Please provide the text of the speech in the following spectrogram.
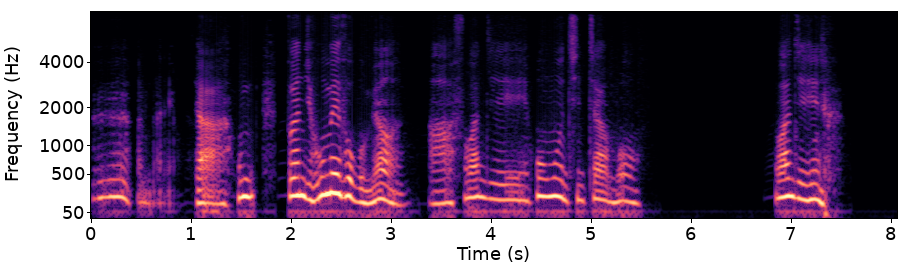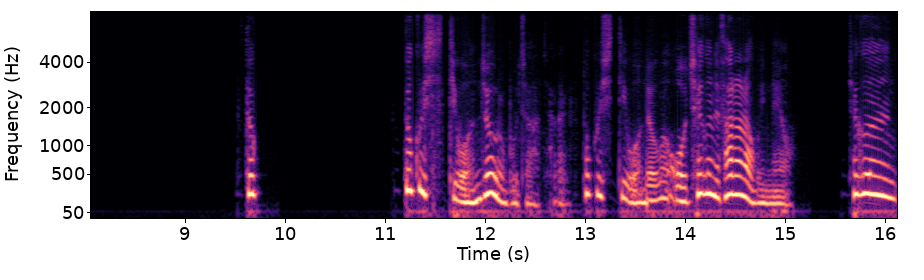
안 나네요. 자, 홈, 수완지 홈에서 보면 아, 수완지 홈은 진짜 뭐 수완지 스토크시티 원정을 보자. 차라리 스토크시티 원정은 어 최근에 살아나고 있네요. 최근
